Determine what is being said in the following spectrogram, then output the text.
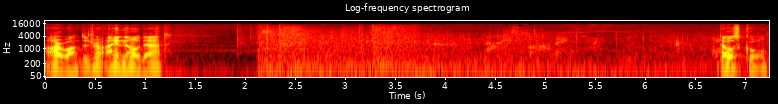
R1 to draw. I know that. That was cool.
